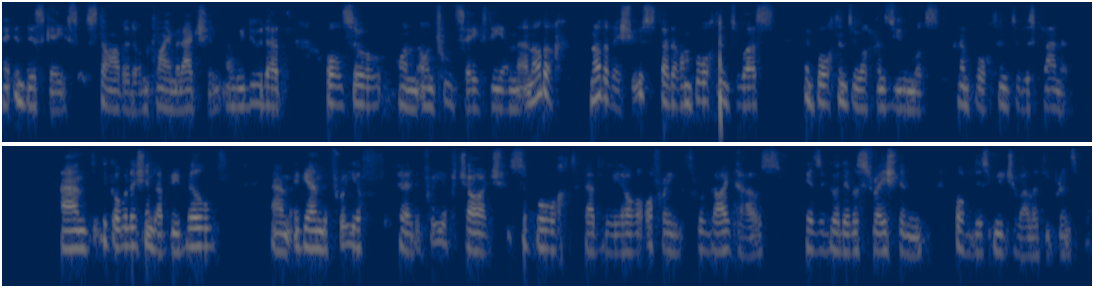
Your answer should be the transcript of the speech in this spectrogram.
in this case, started on climate action. And we do that also on, on food safety and, and other, other issues that are important to us, important to our consumers, and important to this planet. And the coalition that we built um, again, the free of uh, the free of charge support that we are offering through Guidehouse is a good illustration of this mutuality principle.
